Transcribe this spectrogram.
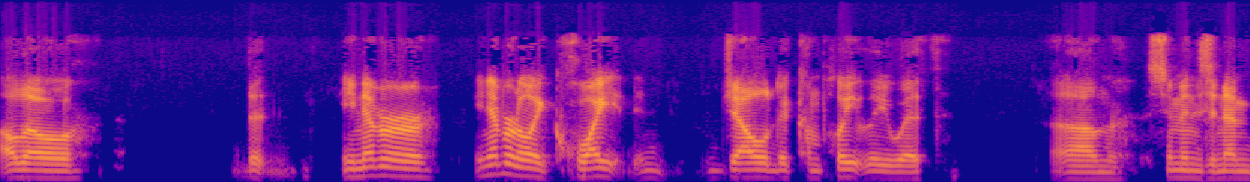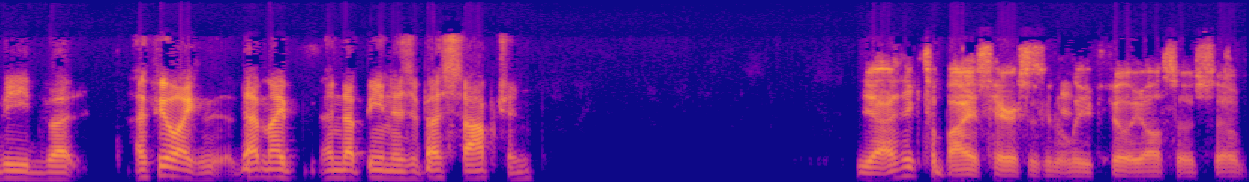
Although the he never he never really quite gelled completely with um, Simmons and Embiid, but I feel like that might end up being his best option. Yeah, I think Tobias Harris is going to leave Philly also. So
